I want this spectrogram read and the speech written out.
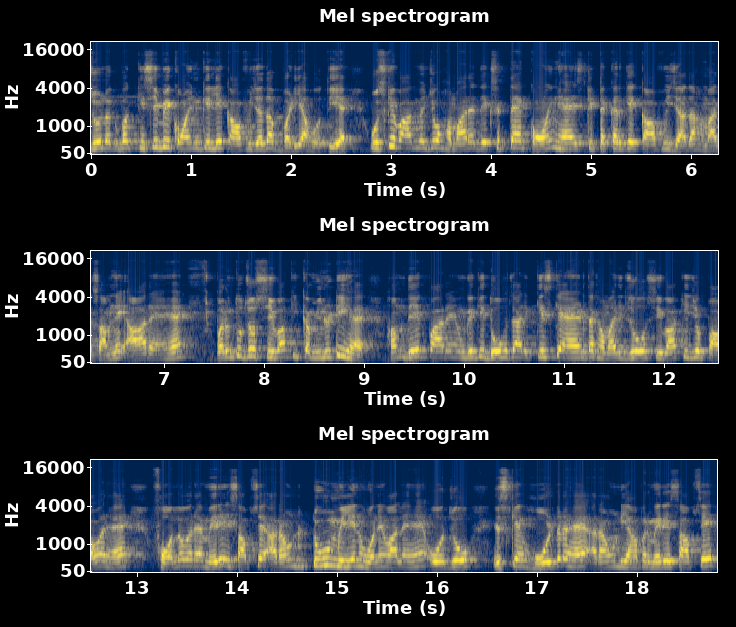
जो लगभग किसी भी कॉइन के लिए काफ़ी ज़्यादा बढ़िया होती है। उसके बाद में जो हमारे देख सकते हैं कॉइन है, इसकी टक्कर के काफ़ी ज़्यादा हमारे सामने आ रहे हैं। परंतु जो शिवा की कम्युनिटी है, हम देख पा रहे होंगे कि 2021 के एंड तक हमारी जो शिवा की जो पावर है फॉलोवर है, मेरे हिसाब से अराउंड टू मिलियन होने वाले हैं और जो इसके होल्डर है अराउंड यहाँ पर मेरे हिसाब से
